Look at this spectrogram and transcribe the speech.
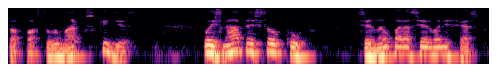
do apóstolo Marcos que diz: Pois nada está oculto, senão para ser manifesto,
